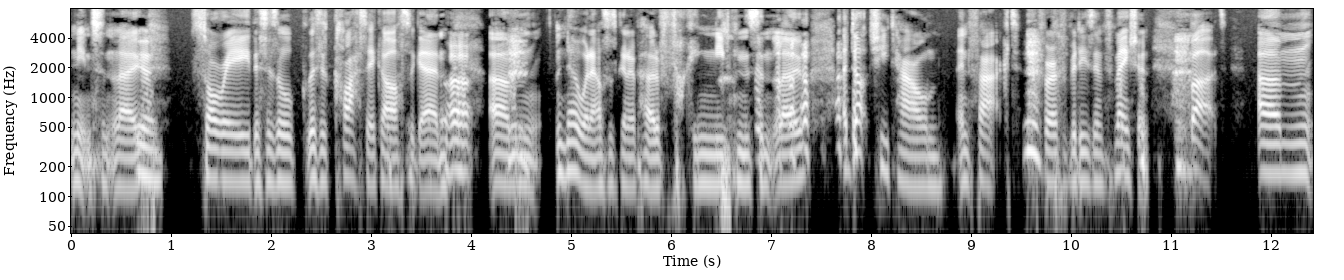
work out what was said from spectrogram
Newton St Loe. Yeah. Sorry, this is all this is classic us again. Um, no one else is going to have heard of fucking Newton St Loe, a duchy town, in fact, for everybody's information. But um,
